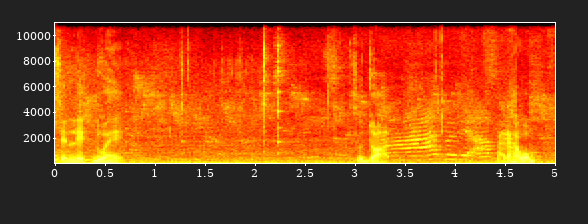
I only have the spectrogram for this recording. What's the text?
เส้นเล็กด้วย สุดยอด ไปแล้วครับผม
